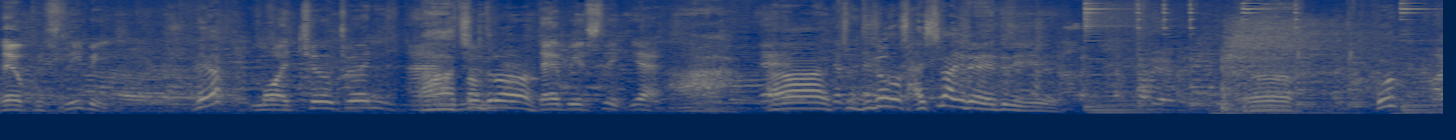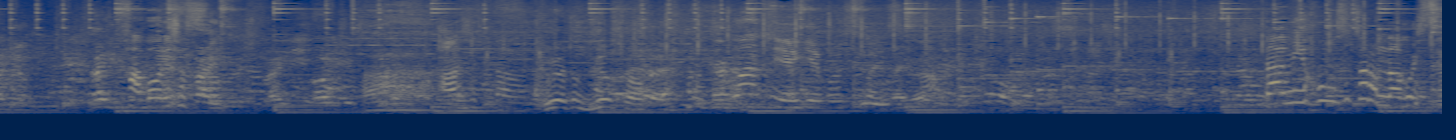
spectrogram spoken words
They'll be sleepy. 예? My children and Ah, mum, children. they'll be asleep. Yeah. 아, 좀 늦어서 잘 시간이래, 애들이. 어, 응? 가버리셨어. 아, 쉽다 우리가 좀 늦었어. 누구한테 얘기해 볼 수가 있어? 땀이 홍수처럼 나고 있어.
